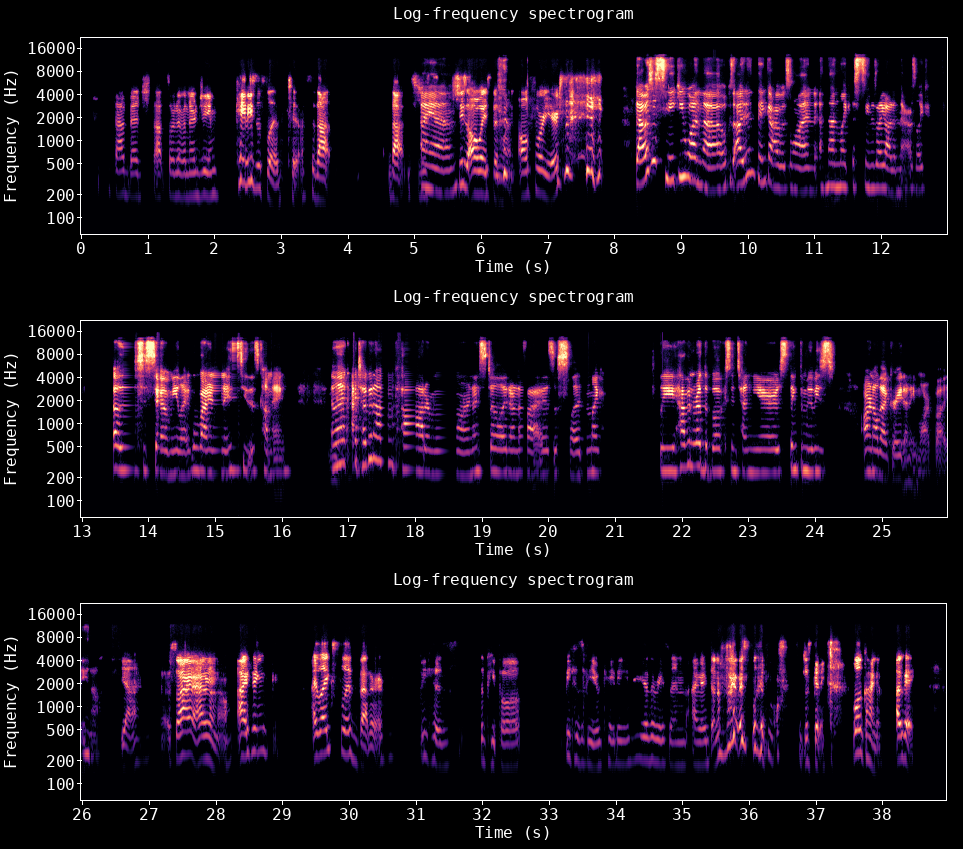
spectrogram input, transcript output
bad bitch, that sort of energy. Katie's a Slyth too, so that that's I am. She's always been one all four years. that was a sneaky one though, because I didn't think I was one, and then like as soon as I got in there, I was like, "Oh, this is so me." Like, why didn't I see this coming? And like I took it on Pottermore and I still identify as a Slyth. And like we haven't read the books in 10 years. Think the movies aren't all that great anymore, but you know. Yeah. So I, I don't know. I think I like Slid better because the people because of you, Katie. You're the reason I identify with Slid more. Just kidding. Well, kind of. Okay.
